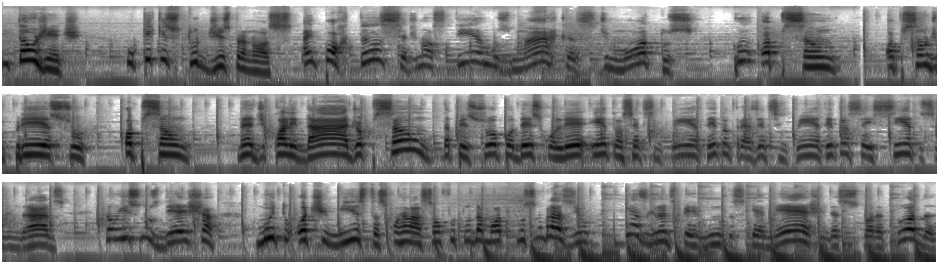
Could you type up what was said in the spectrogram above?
Então, gente, o que, que isso tudo diz para nós? A importância de nós termos marcas de motos com opção, opção de preço, opção né, de qualidade, opção da pessoa poder escolher entre uma 150, entre uma 350, entre uma 600 cilindrados. Então isso nos deixa muito otimistas com relação ao futuro da moto custo no Brasil. E as grandes perguntas que emergem dessa história toda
